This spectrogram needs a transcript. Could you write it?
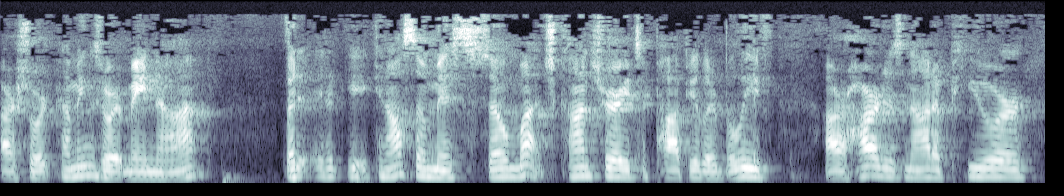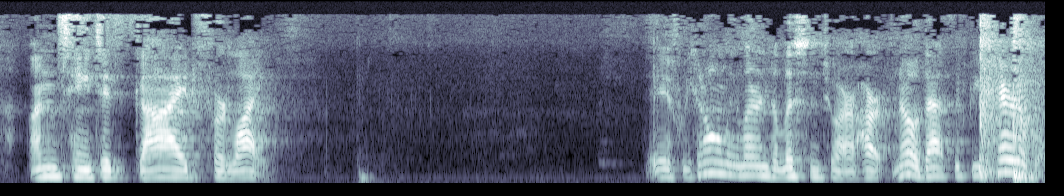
our shortcomings or it may not. But it, it can also miss so much. Contrary to popular belief, our heart is not a pure, untainted guide for life. if we could only learn to listen to our heart. No, that would be terrible.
